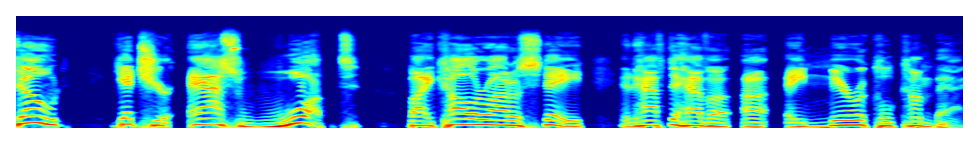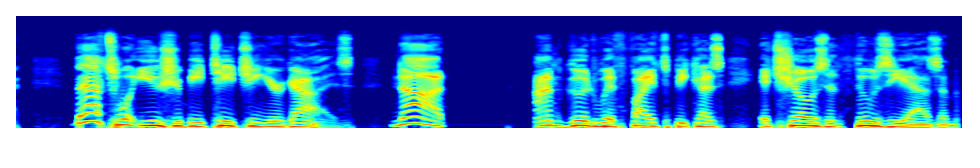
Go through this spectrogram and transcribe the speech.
Don't get your ass whooped by Colorado State and have to have a, a, a miracle comeback. That's what you should be teaching your guys. Not, I'm good with fights because it shows enthusiasm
